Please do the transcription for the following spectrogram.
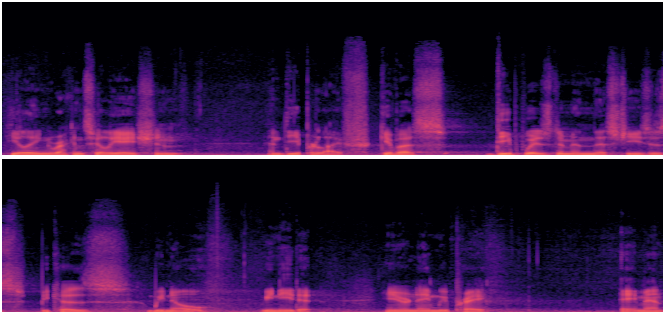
healing, reconciliation, and deeper life. Give us deep wisdom in this, Jesus, because we know we need it. In your name we pray. Amen.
